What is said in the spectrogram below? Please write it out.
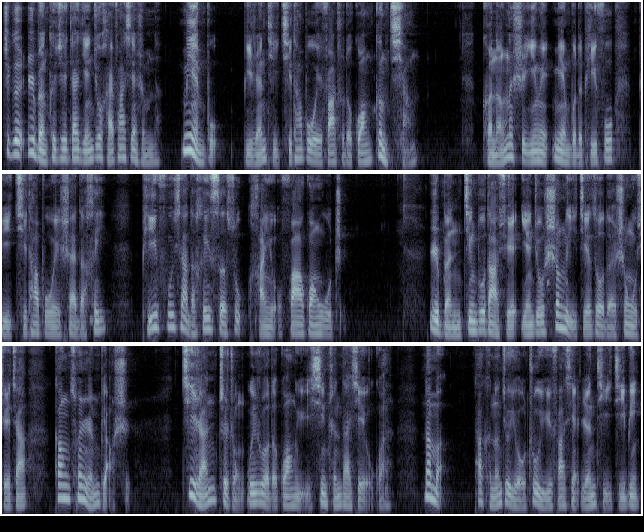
这个日本科学家研究还发现什么呢？面部比人体其他部位发出的光更强，可能呢是因为面部的皮肤比其他部位晒得黑，皮肤下的黑色素含有发光物质。日本京都大学研究生理节奏的生物学家冈村仁表示。既然这种微弱的光与新陈代谢有关，那么它可能就有助于发现人体疾病。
